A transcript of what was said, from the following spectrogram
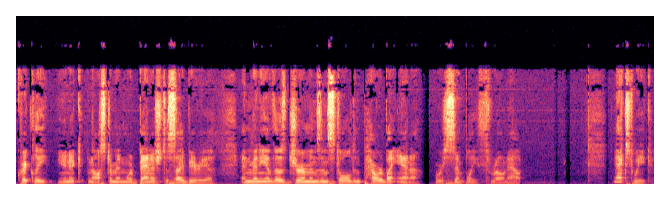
Quickly, Münnich and Osterman were banished to Siberia, and many of those Germans installed in power by Anna were simply thrown out. Next week,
